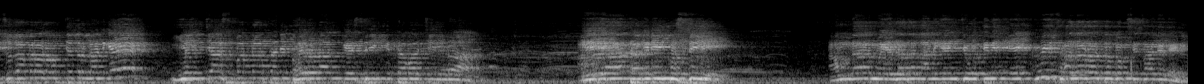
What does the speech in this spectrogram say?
कुस्ती सुधामराव रामचंद्र लांडगे यांच्या स्पर्धात आणि भैरवनाथ केसरी किताबाची दगडी कुस्ती आमदार मैदाना लांडगे यांच्या वतीने एकवीस हजाराचं बक्षीस आलेले आहे.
